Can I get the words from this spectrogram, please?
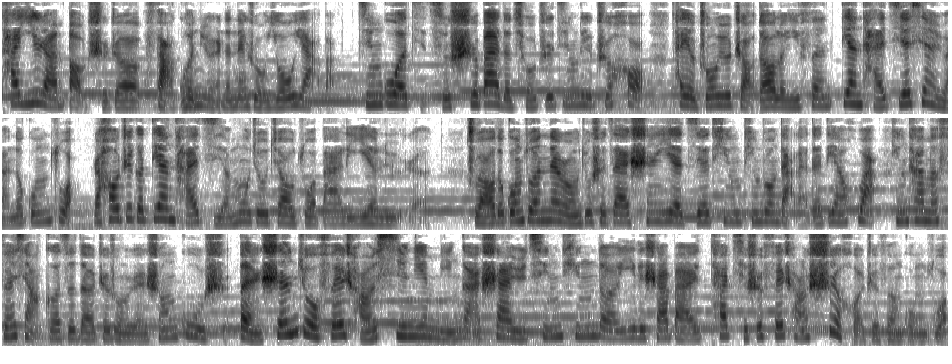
她依然保持着法国女人的那种优雅吧。经过几次失败的求职经历之后，她也终于找到了一份电台接线员的工作。然后这个电台节目就叫做《巴黎夜旅人》。主要的工作内容就是在深夜接听听众打来的电话，听他们分享各自的这种人生故事。本身就非常细腻、敏感、善于倾听的伊丽莎白，她其实非常适合这份工作，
